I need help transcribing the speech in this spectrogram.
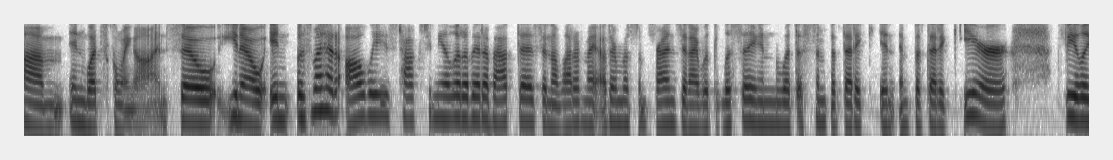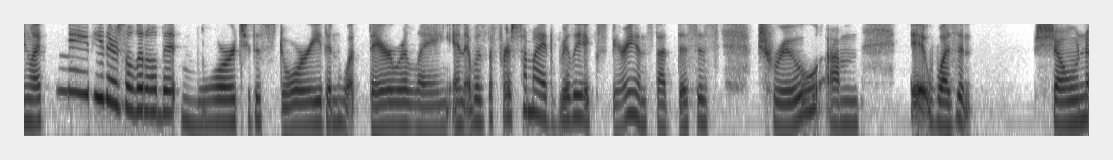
um, in what's going on. So, you know, in Uzma had always talked to me a little bit about this, and a lot of my other Muslim friends, and I would listen with a sympathetic and empathetic ear, feeling like maybe there's a little bit more to the story than what they're relaying. And it was the first time I had really experienced that this is true. Um, it wasn't shown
